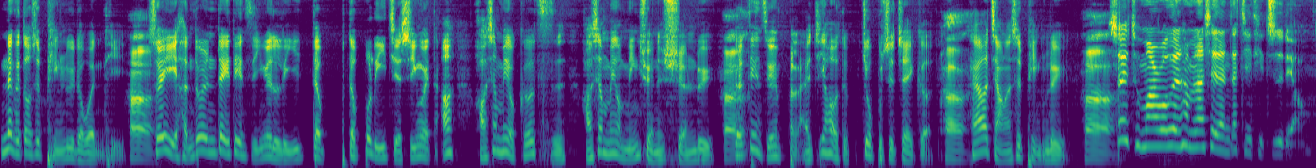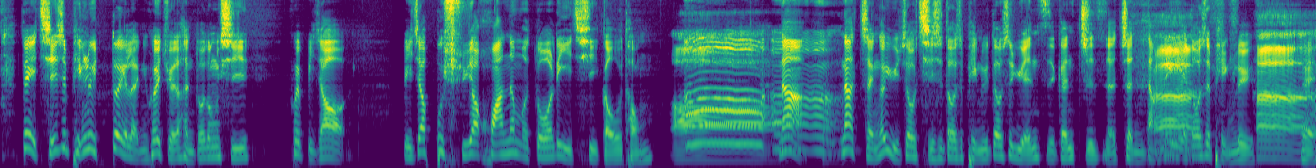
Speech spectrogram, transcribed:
那个都是频率的问题，嗯，所以很多人对电子音乐理的的不理解，是因为啊，好像没有歌词，好像没有明显的旋律，可电子音乐本来要的就不是这个，他要讲的是频率，嗯，所以 Tomorrowland 他们那些人在集体治疗，对，其实频率对了，你会觉得很多东西会比较。比较不需要花那么多力气沟通。哦，那那整个宇宙其实都是频率，都是原子跟质子的震荡，那也都是频率。对，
